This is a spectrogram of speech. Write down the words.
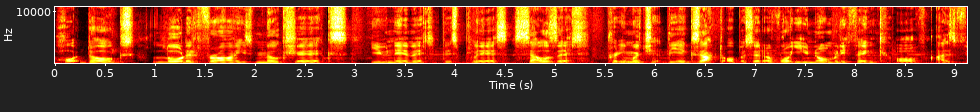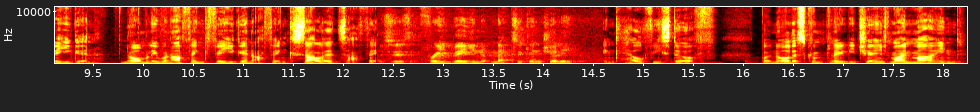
hot dogs, loaded fries, milkshakes, you name it, this place sells it. Pretty much the exact opposite of what you normally think of as vegan. Normally when I think vegan, I think salads, I think... This is free bean Mexican chili. Think healthy stuff. But no, this completely changed my mind.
